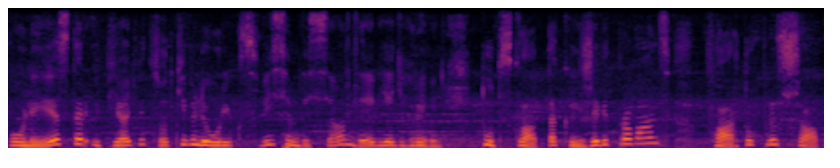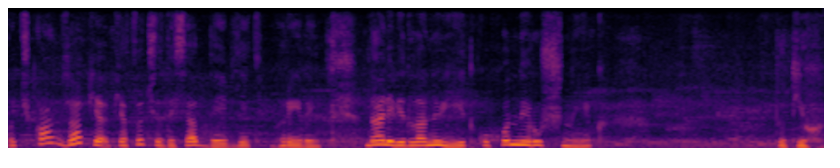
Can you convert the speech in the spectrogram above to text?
поліестер і 5% люрікс. 89 гривень. Тут склад такий же від Прованс. Фартух плюс шапочка за 569 гривень. Далі від Лануїд кухонний рушник. Тут їх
